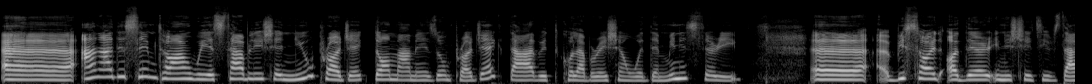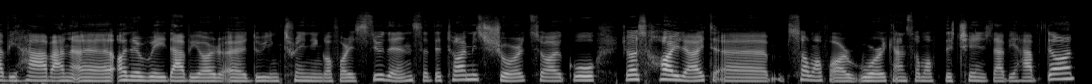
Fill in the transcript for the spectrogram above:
And at the same time, we establish a new project, Dent ma maison project, that with collaboration with the ministry uh, beside other initiatives that we have and uh, other way that we are uh, doing training of our students, the time is short, so I go just highlight uh, some of our work and some of the change that we have done.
